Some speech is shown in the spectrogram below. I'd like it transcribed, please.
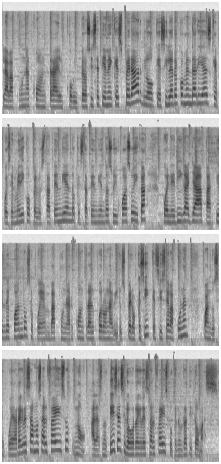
la vacuna contra el COVID. Pero sí se tiene que esperar. Lo que sí le recomendaría es que pues el médico que lo está atendiendo, que está atendiendo a su hijo o a su hija, pues le diga ya a partir de cuándo se pueden vacunar contra el coronavirus. Pero que sí, que sí se vacunan cuando se pueda. Regresamos al Facebook, no, a las noticias y luego regreso al Facebook en un ratito más.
